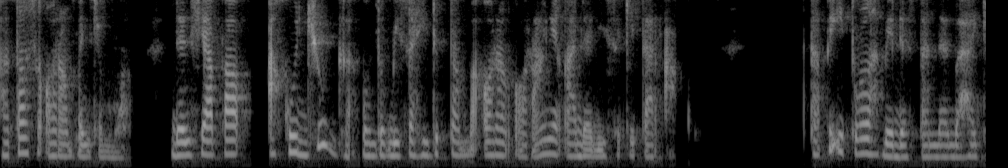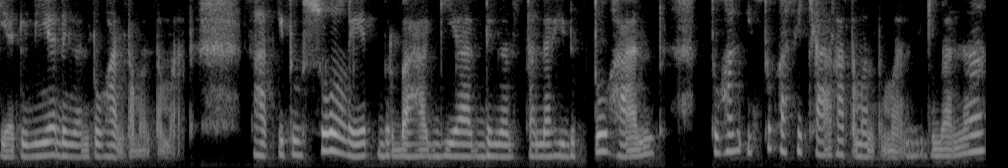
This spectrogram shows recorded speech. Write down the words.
atau seorang pencemooh. Dan siapa aku juga untuk bisa hidup tanpa orang-orang yang ada di sekitar aku. Tapi itulah beda standar bahagia dunia dengan Tuhan, teman-teman. Saat itu sulit berbahagia dengan standar hidup Tuhan, Tuhan itu kasih cara, teman-teman. Gimana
